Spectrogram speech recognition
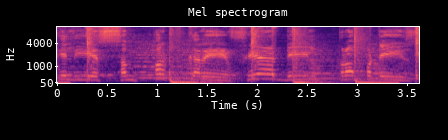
के लिए संपर्क करें। फेयर डील प्रॉपर्टीज़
